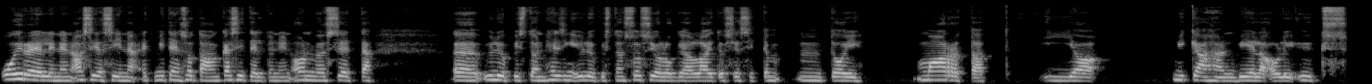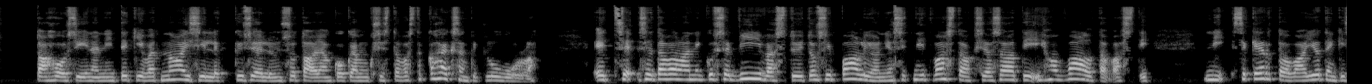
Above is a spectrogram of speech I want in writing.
oireellinen asia siinä, että miten sota on käsitelty, niin on myös se, että yliopiston, Helsingin yliopiston sosiologian laitos ja sitten mm, toi Martat ja mikähän vielä oli yksi taho siinä, niin tekivät naisille kyselyn sota-ajan kokemuksista vasta 80-luvulla. Et se, se tavallaan niin se viivästyi tosi paljon ja sitten niitä vastauksia saatiin ihan valtavasti. Niin se kertoo vaan jotenkin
